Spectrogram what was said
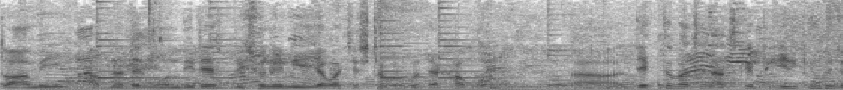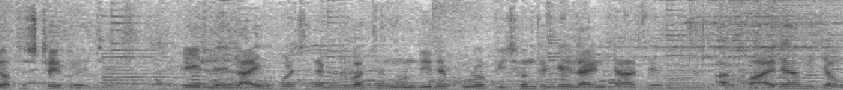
তো আমি আপনাদের মন্দিরের পিছনে নিয়ে যাওয়ার চেষ্টা করব, দেখাবো। দেখতে পাচ্ছেন আজকে ভিড় কিন্তু যথেষ্টই হয়েছে। এই লাইন পড়েছে দেখতে পাচ্ছেন, মন্দিরের পুরো পিছন থেকে এই লাইনটা আছে। আর বাইরে আমি যাব,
